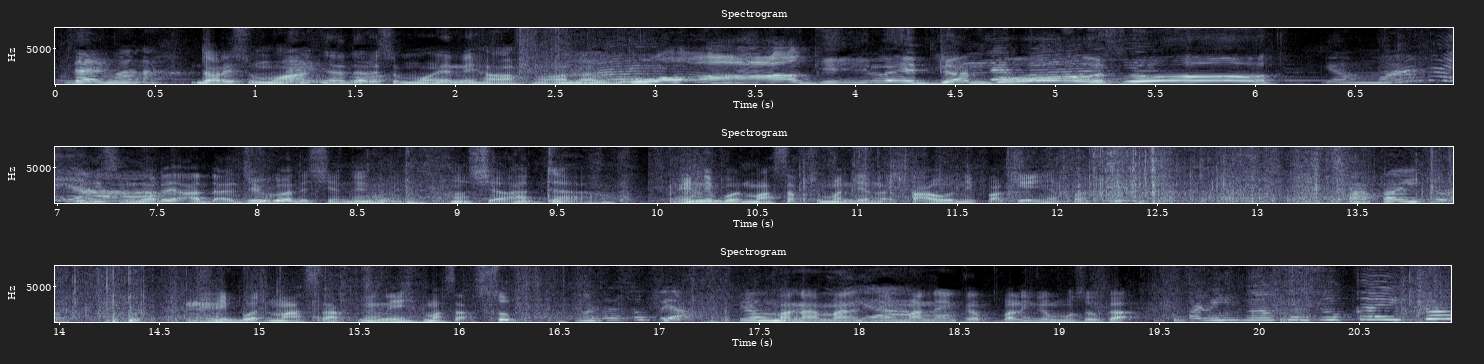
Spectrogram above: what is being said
Dari mana? Dari semuanya, dari semua ini ha. Mana? Wah, gile dan Gile, bos. Oh. Yang mana ya? Ini sebenarnya ada juga di sini. Masih ada. Ini buat masak, cuman dia nggak tahu nih pakainya pasti. apa itu? Ini buat masak, ini masak sup. Ya? Yang Mana mana? ya? Yang mana yang ke- paling kamu suka? Paling aku suka itu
